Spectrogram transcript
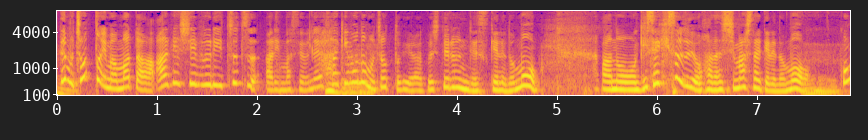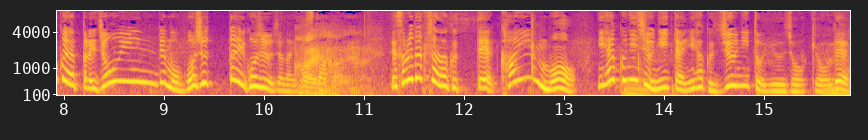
でもちょっと今、また上げしぶりつつありますよね、先物もちょっと下落してるんですけれども、あの議席数というお話しましたけれども、うん、今回やっぱり上院でも50対50じゃないですか。はいはいはいでそれだけじゃなくて、下院も222対212という状況で、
